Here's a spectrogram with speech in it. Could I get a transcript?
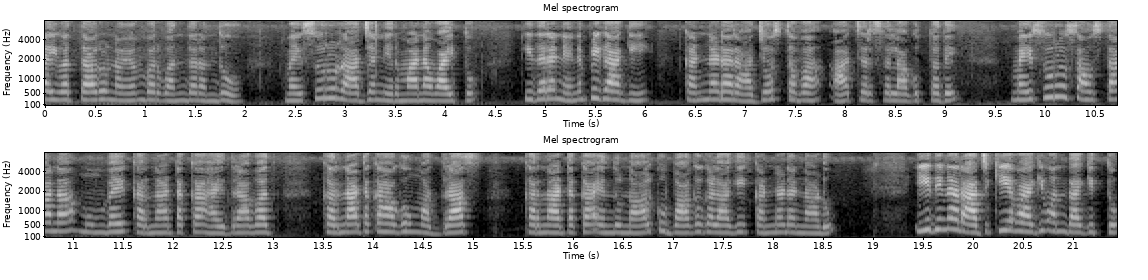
ಐವತ್ತಾರು ನವೆಂಬರ್ ಒಂದರಂದು ಮೈಸೂರು ರಾಜ್ಯ ನಿರ್ಮಾಣವಾಯಿತು. ಇದರ ನೆನಪಿಗಾಗಿ ಕನ್ನಡ ರಾಜ್ಯೋತ್ಸವ ಆಚರಿಸಲಾಗುತ್ತದೆ. ಮೈಸೂರು ಸಂಸ್ಥಾನ, ಮುಂಬೈ, ಕರ್ನಾಟಕ, ಹೈದರಾಬಾದ್, ಕರ್ನಾಟಕ ಹಾಗೂ ಮದ್ರಾಸ್, ಕರ್ನಾಟಕ ಎಂದು ನಾಲ್ಕು ಭಾಗಗಳಾಗಿ ಕನ್ನಡ ನಾಡು. ಈ ದಿನ ರಾಜಕೀಯವಾಗಿ ಒಂದಾಗಿತ್ತು.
